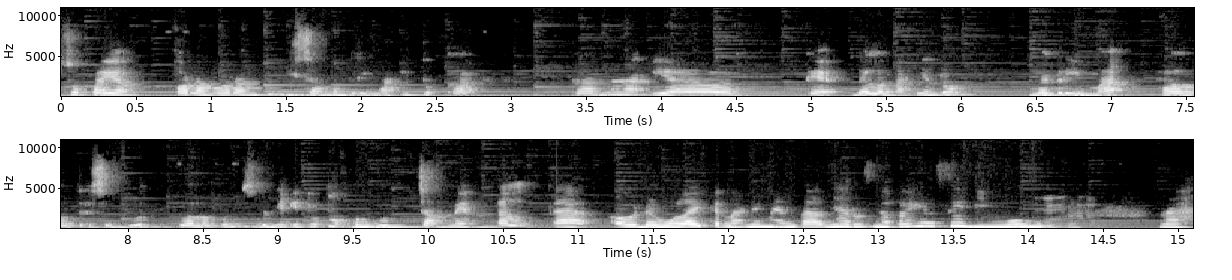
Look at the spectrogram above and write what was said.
supaya orang-orang tuh bisa menerima itu, Kak? Karena ya kayak dalam artian tuh menerima hal tersebut walaupun sebenarnya itu tuh mengguncang mental kak oh udah mulai kena nih mentalnya harus ngapain sih bingung gitu nah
